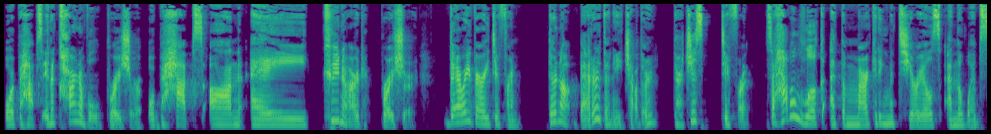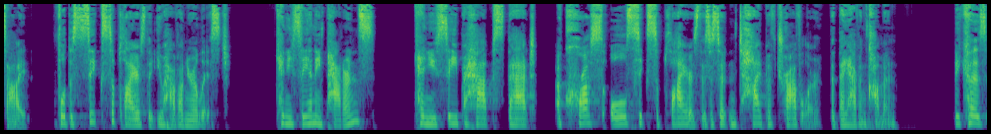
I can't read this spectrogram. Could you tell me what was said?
or perhaps in a carnival brochure or perhaps on a Cunard brochure. Very, very different. They're not better than each other. They're just different. So have a look at the marketing materials and the website for the six suppliers that you have on your list. Can you see any patterns? Can you see perhaps that across all six suppliers, there's a certain type of traveler that they have in common? Because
